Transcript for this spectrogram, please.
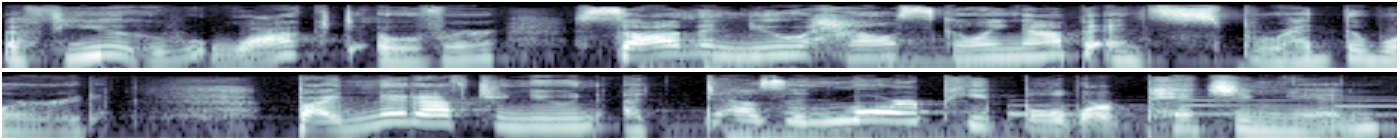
A few walked over, saw the new house going up, and spread the word. By mid afternoon, a dozen more people were pitching in.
